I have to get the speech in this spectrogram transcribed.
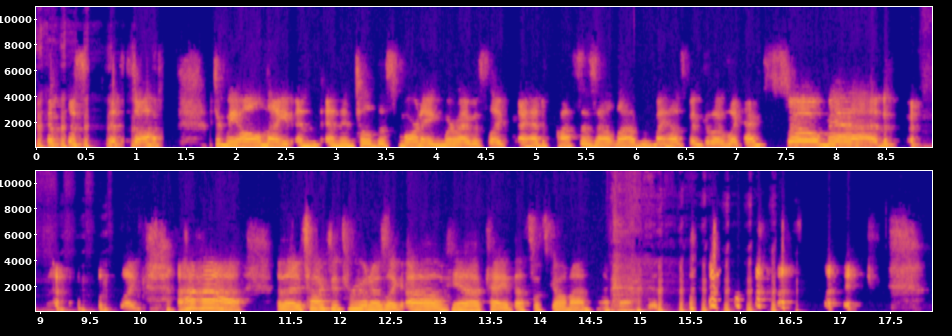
I was pissed off. It took me all night and, and until this morning where I was like, I had to process out loud with my husband because I was like, I'm so mad. like, ah. And then I talked it through and I was like, oh, yeah, okay, that's what's going on. Okay. I'm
